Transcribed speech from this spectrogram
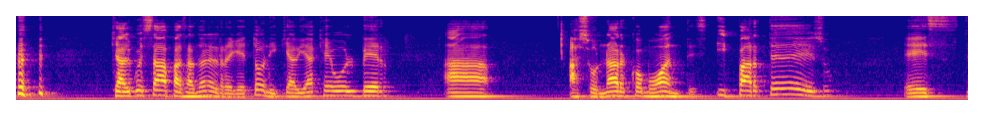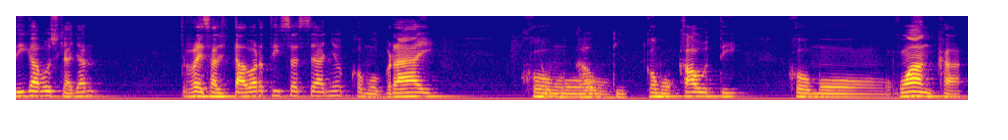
que algo estaba pasando en el reggaetón y que había que volver a, a sonar como antes. Y parte de eso es, digamos, que hayan resaltado artistas este año como Bray, como, Como Cauti. como Cauti, como Juanca,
